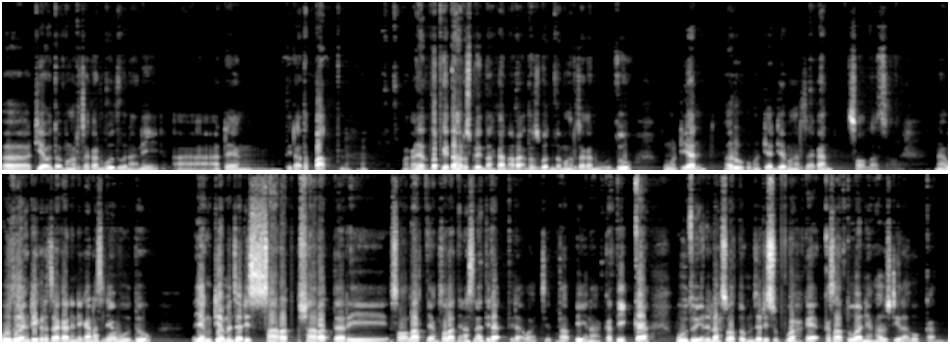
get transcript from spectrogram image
uh, dia untuk mengerjakan wudhu, nah ini uh, ada yang tidak tepat. Makanya tetap kita harus perintahkan anak tersebut untuk mengerjakan wudhu, kemudian baru kemudian dia mengerjakan sholat. Nah, wudhu yang dikerjakan ini kan aslinya wudhu yang dia menjadi syarat-syarat dari sholat yang sholatnya aslinya tidak tidak wajib. Hmm. Tapi nah ketika wudhu ini adalah suatu menjadi sebuah kayak kesatuan yang harus dilakukan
